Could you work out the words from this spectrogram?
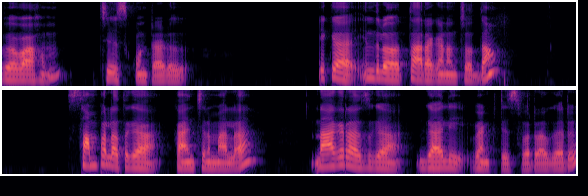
వివాహం చేసుకుంటాడు. ఇక ఇందులో తారాగణం చూద్దాం. సంపలతగా కాంచనమాల నాగరాజుగా గాలి వెంకటేశ్వరరావు గారు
